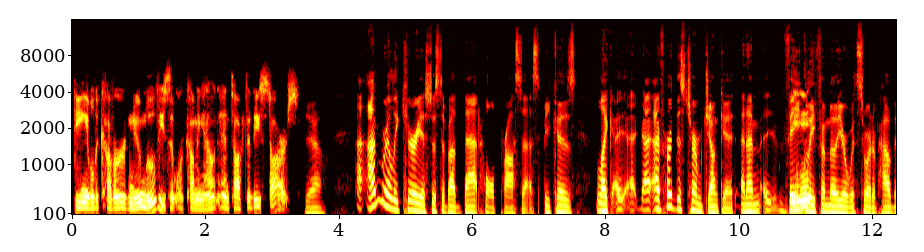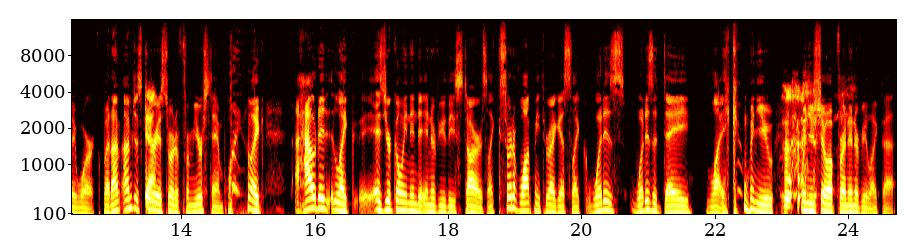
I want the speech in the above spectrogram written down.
Being able to cover new movies that were coming out and talk to these stars. Yeah. I'm really curious just about that whole process because, like, I, have heard this term junket, and I'm uh, vaguely mm-hmm. familiar with sort of how they work. But I'm I'm just curious, yeah. sort of from your standpoint, like, how did like as you're going in to interview these stars like sort of walk me through i guess like what is what is a day like when you when you show up for an interview like that?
